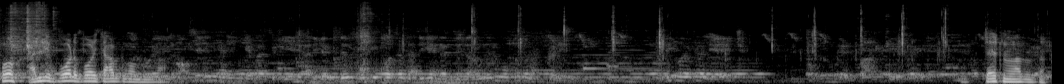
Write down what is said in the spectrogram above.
போ அள்ளி போடு போடு சாப்பிட்டுக்கோ அப்படிலாம் டேஸ்ட் நல்லா தான்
